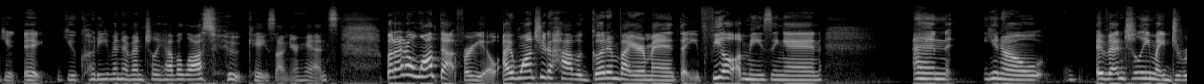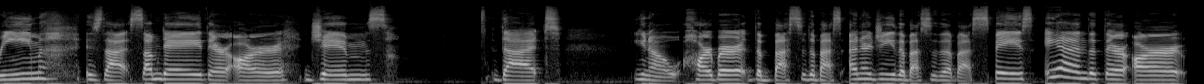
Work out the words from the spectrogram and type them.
you it, you could even eventually have a lawsuit case on your hands. But I don't want that for you. I want you to have a good environment that you feel amazing in, and you know. Eventually, my dream is that someday there are gyms that you know, harbor the best of the best energy, the best of the best space, and that there are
